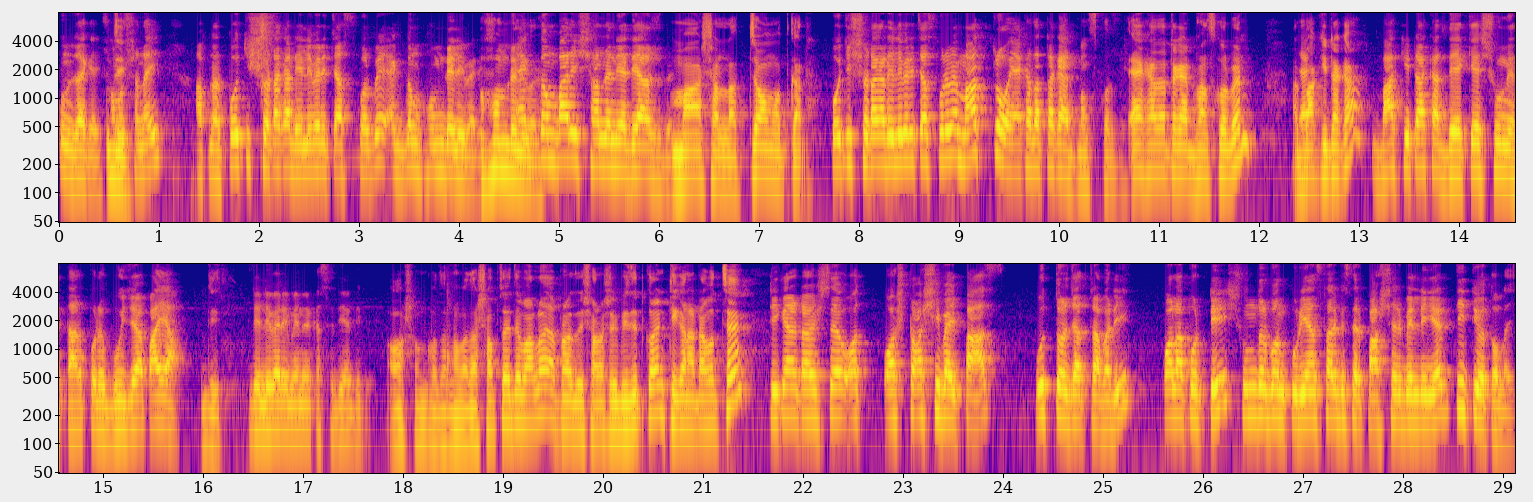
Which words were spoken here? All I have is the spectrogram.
কোনো জায়গায় সমস্যা নাই। আপনার পঁচিশশো টাকা ডেলিভারি চার্জ করবে একদম হোম ডেলিভারি Home delivery। একদম বাড়ির সামনে নিয়ে দিয়ে আসবে। মাশাল্লাহ চমৎকার। পঁচিশশো টাকা ডেলিভারি চার্জ করবে মাত্র এক হাজার টাকা অ্যাডভান্স করবে। এক হাজার টাকা অ্যাডভান্স করবেন আর বাকি টাকা? বাকি টাকা দেখে শুনে তারপরে বুঝা পায়া জি। ডেলিভারি ম্যানের কাছে দিয়ে দিবে। অসংখ্য ধন্যবাদ। আর সবচাইতে ভালো হয় আপনারা যদি সরাসরি ভিজিট করেন ঠিকানাটা হচ্ছে? ঠিকানাটা হচ্ছে অষ্টআশি বাই পাঁচ উত্তর যাত্রাবাড়ি কলাপট্টি সুন্দরবন কুরিয়ান সার্ভিসের পাশের বিল্ডিং এর তৃতীয় তলায়।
